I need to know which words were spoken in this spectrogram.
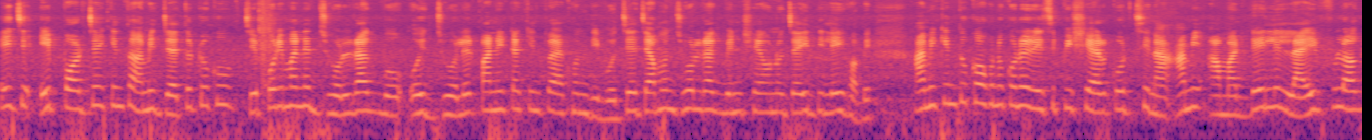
এই যে, এই পর্যায়ে কিন্তু আমি যতটুকু যে পরিমাণে ঝোল রাখব, ওই ঝোলের পানিটা কিন্তু এখন দিব। যে যেমন ঝোল রাখবেন সে অনুযায়ী দিলেই হবে। আমি কিন্তু কখনো কোনো রেসিপি শেয়ার করছি না। আমি আমার ডেইলি লাইফ ব্লগ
